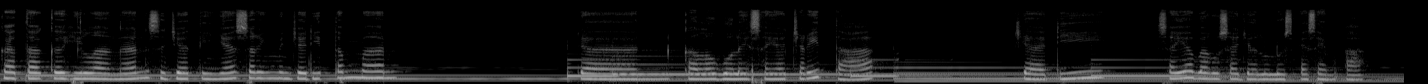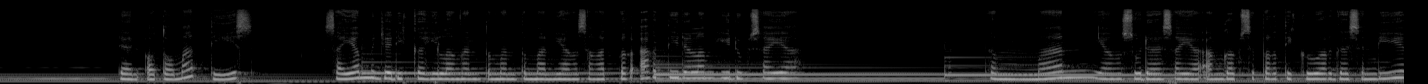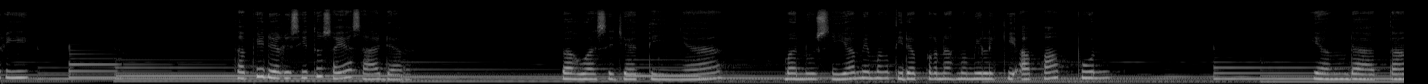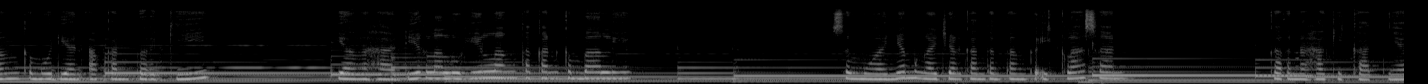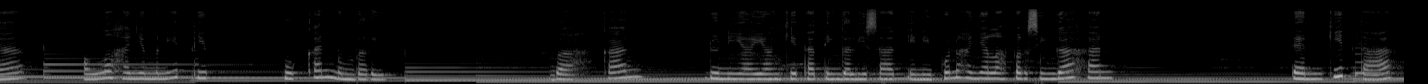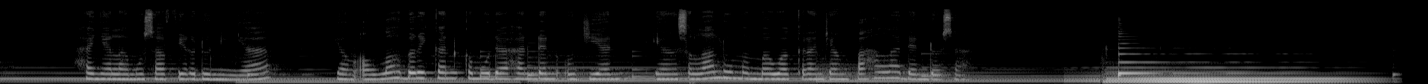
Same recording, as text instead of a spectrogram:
Kata kehilangan sejatinya sering menjadi teman. Dan kalau boleh saya cerita, jadi saya baru saja lulus SMA. Dan otomatis saya menjadi kehilangan teman-teman yang sangat berarti dalam hidup saya. Teman yang sudah saya anggap seperti keluarga sendiri tapi dari situ saya sadar bahwa sejatinya manusia memang tidak pernah memiliki apa pun. Yang datang kemudian akan pergi, yang hadir lalu hilang takkan kembali. Semuanya mengajarkan tentang keikhlasan, karena hakikatnya Allah hanya menitip, bukan memberi. Bahkan dunia yang kita tinggali saat ini pun hanyalah persinggahan. Dan kita hanyalah musafir dunia yang Allah berikan kemudahan dan ujian yang selalu membawa keranjang pahala dan dosa.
